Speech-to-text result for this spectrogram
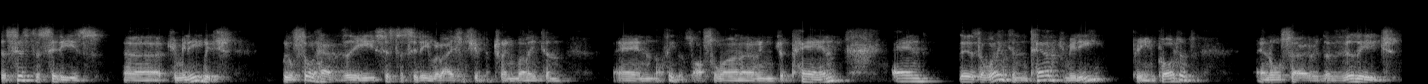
the sister cities uh, committee, which we'll still have the sister city relationship between Wellington and I think it's Osawano in Japan, and there's the Wellington Town Committee, pretty important, and also the Village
